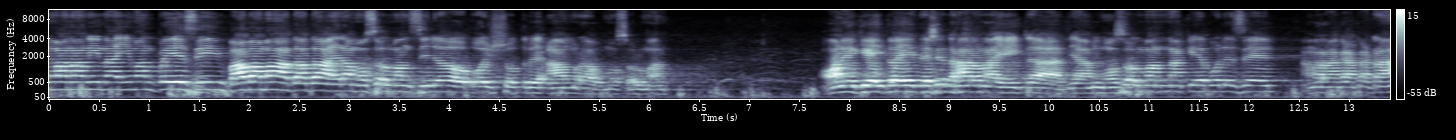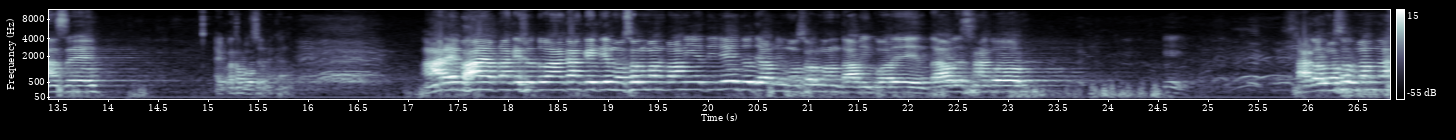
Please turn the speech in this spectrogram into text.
ঈমান আনি না, ঈমান পেয়েছি, বাবা, মা, দাদা, এরা মুসলমান ছিল, ওই সূত্রে আমরাও মুসলমান। অনেকেই তো এই দেশে ধারণা এইটা যে আমি মুসলমান না, কে বলেছে? আমার আগা কাটা আছে। এই কথা বলছেন না কেন? আরে ভাই, আপনাকে শুধু আগা কেটে মুসলমান বানিয়ে দিলে যদি আপনি মুসলমান দাবি করেন, তাহলে ছাগল? ছাগল মুসলমান না?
